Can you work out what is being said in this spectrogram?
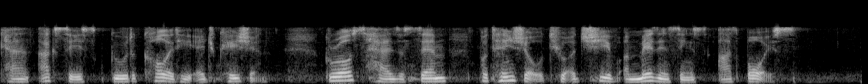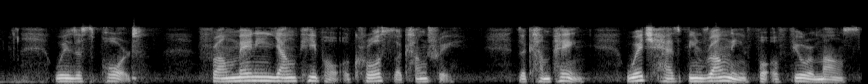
can access good quality education girls have the same potential to achieve amazing things as boys. With the support from many young people across the country, the campaign, which has been running for a few months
